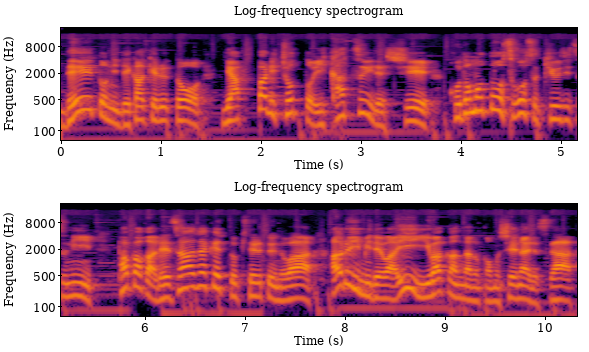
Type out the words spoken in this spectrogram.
デートに出かけると、やっぱりちょっといかついですし、子供と過ごす休日にパパがレザージャケット着てるというのは、ある意味ではいい違和感なのかもしれないですが、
